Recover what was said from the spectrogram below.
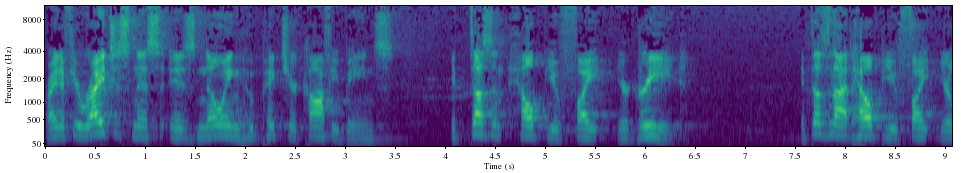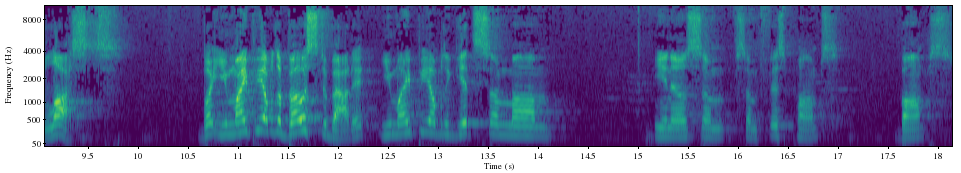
Right? If your righteousness is knowing who picked your coffee beans, it doesn't help you fight your greed. It does not help you fight your lusts. But you might be able to boast about it. You might be able to get some, um, you know, some, some fist pumps, bumps.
